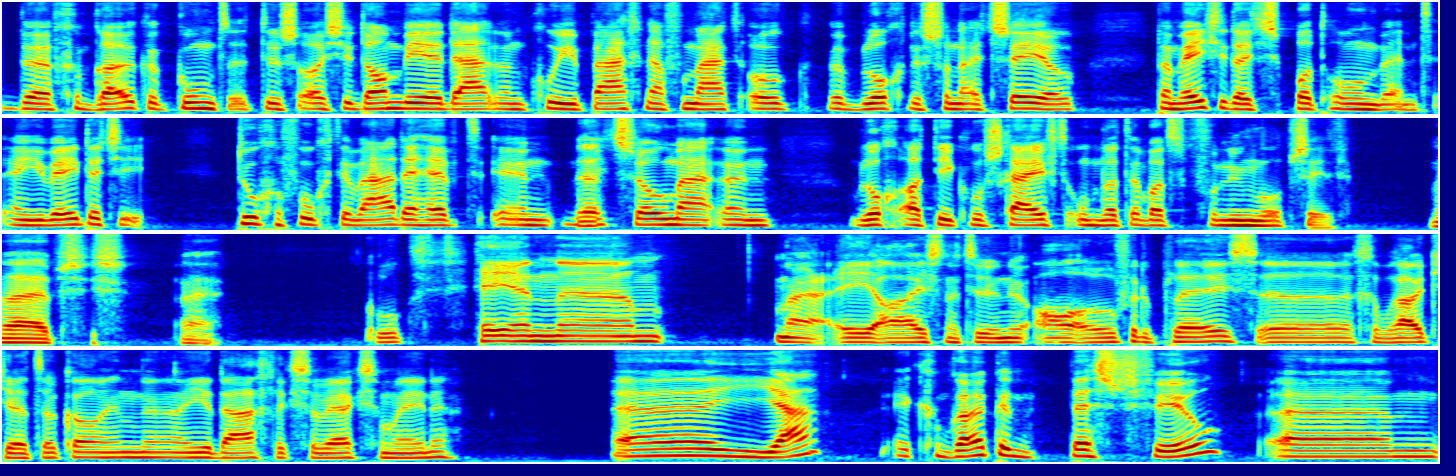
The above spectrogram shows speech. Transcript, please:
de gebruiker komt het. Dus als je dan weer daar een goede pagina van maakt, ook het blog dus vanuit SEO, dan weet je dat je spot on bent. En je weet dat je toegevoegde waarde hebt en Ja. niet zomaar een blogartikel schrijft omdat er wat volume op zit. Nee, precies. Hey, en ehm, nou ja, AI is natuurlijk nu all over the place. Eh, gebruik je het ook al in eh, je dagelijkse werkzaamheden? Eh, ja, ik gebruik het best veel. Ehm,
